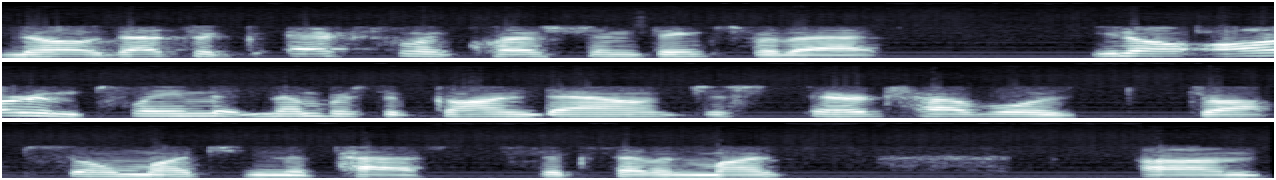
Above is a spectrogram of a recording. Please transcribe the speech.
no, that's an excellent question. Thanks for that. You know, our employment numbers have gone down. Just air travel has dropped so much in the past six, seven months. Um,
